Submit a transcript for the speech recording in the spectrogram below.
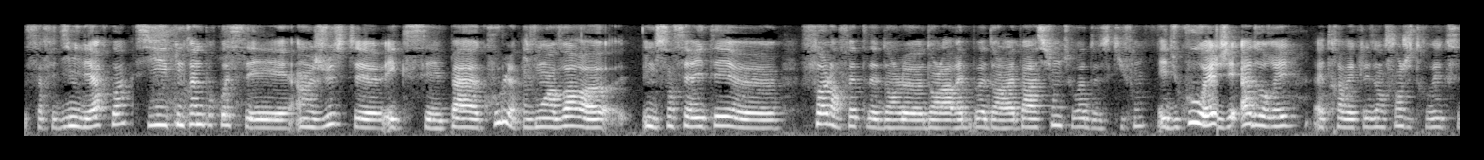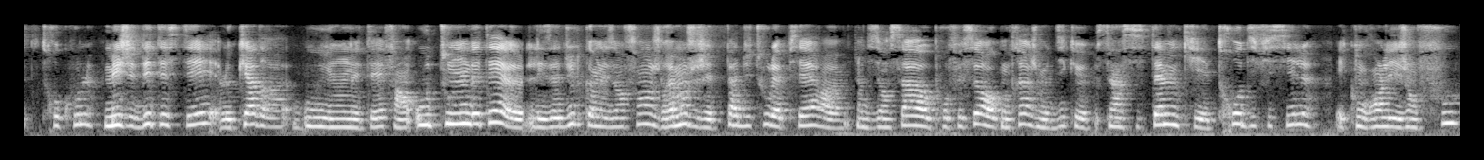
ça fait 10 milliards quoi. S'ils comprennent pourquoi c'est injuste euh, et que c'est pas cool ils vont avoir euh, une sincérité euh, folle en fait dans le dans la dans la réparation tu vois de ce qu'ils font. Et du coup ouais j'ai adoré être avec les enfants j'ai trouvé que c'était trop cool. Mais j'ai détesté le cadre où on était enfin où tout le monde était les adultes comme les enfants. Vraiment je jette pas du tout la pierre en disant ça aux professeurs. Au contraire je me dis que c'est un système qui est trop difficile et qu'on rend les gens fous.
